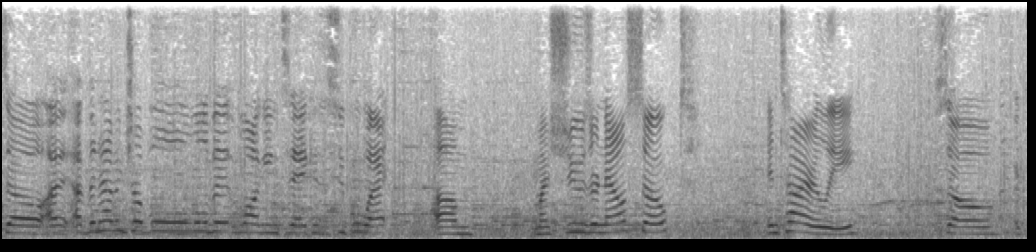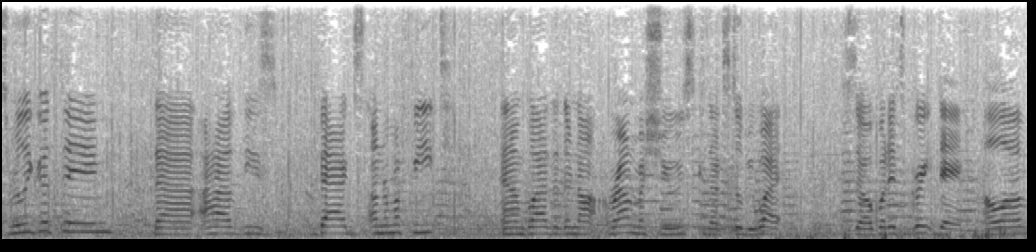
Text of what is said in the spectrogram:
So I, I've been having trouble a little bit vlogging today because it's super wet. Um, my shoes are now soaked entirely. So it's a really good thing that I have these bags under my feet and I'm glad that they're not around my shoes because I'd still be wet. So, but it's a great day. I love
